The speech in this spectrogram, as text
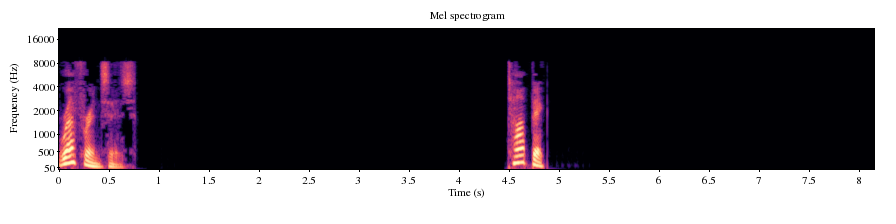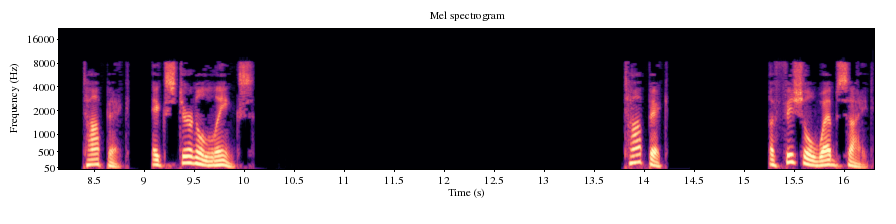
References. External links. Official website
